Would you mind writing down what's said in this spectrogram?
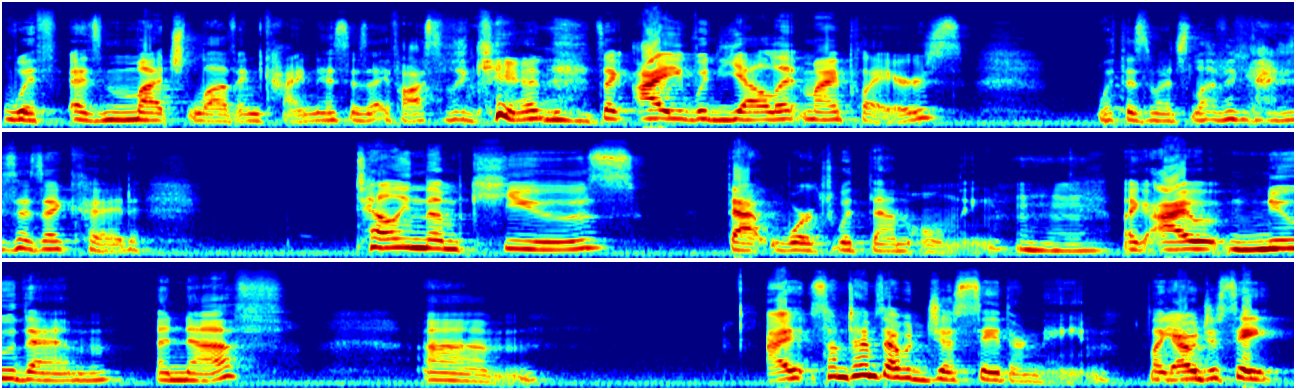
with as much love and kindness as I possibly can. it's like I would yell at my players with as much love and kindness as I could, telling them cues that worked with them only. Like I knew them enough. Um, I sometimes I would just say their name. Like I would just say,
